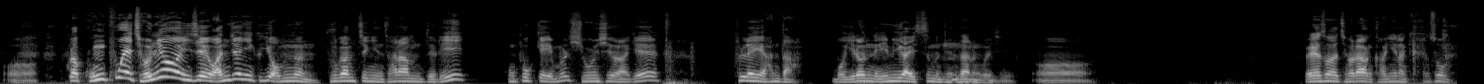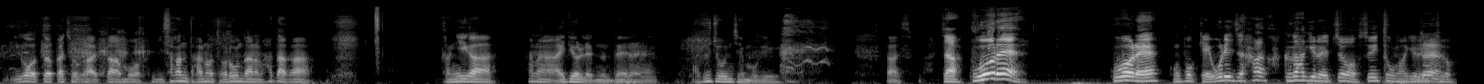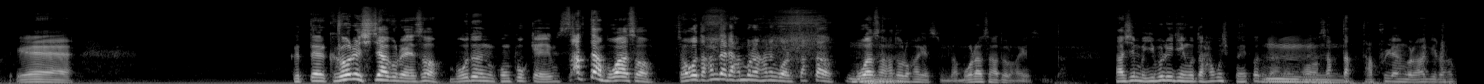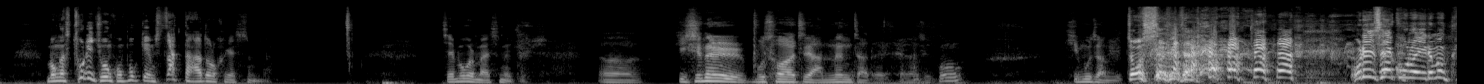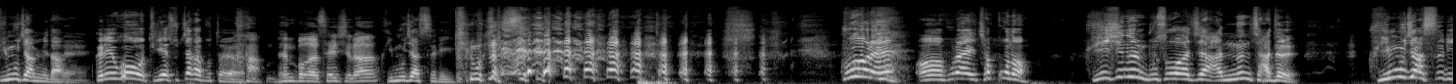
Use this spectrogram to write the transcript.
어. 그니까 공포에 전혀 이제 완전히 그게 없는 불감증인 사람들이 공포 게임을 시원시원하게 플레이한다. 뭐 이런 의미가 있으면 된다는 음. 거지. 어. 그래서 저랑 강희랑 계속 이거 어떨까 저거 할까 뭐 이상한 단어 더러운 단어 하다가 강희가 하나 아이디어를 냈는데 네. 아주 좋은 제목이 나왔습니다. 자, 9월에 9월에 공포 게임 우리 이제 하나 그거 하기로 했죠. 스위트홈 하기로 네. 했죠. 예. 그때 그거를 시작으로 해서 모든 공포 게임 싹 다 모아서 적어도 한 달에 한 번은 하는 걸 싹 다 모아서 음. 하도록 하겠습니다. 몰아서 하도록 하겠습니다. 사실 뭐 이블위딘 것도 하고 싶어 했거든 나는. 음. 어, 싹다 풀리는 걸 하기로 하고 뭔가 스토리 좋은 공포 게임 싹 다 하도록 하겠습니다. 제목을 말씀해 주십시오. 어, 귀신을 무서워하지 않는 자들 해가지고 기무자입니다. 좋습니다. 우리 새 코너 이름은 귀무자입니다. 네. 그리고 뒤에 숫자가 붙어요. 하, 멤버가 셋이라 귀무자 3. 기무자 쓰 9월에 어, 후라이 첫 코너 귀신을 무서워하지 않는 자들 귀무자 3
